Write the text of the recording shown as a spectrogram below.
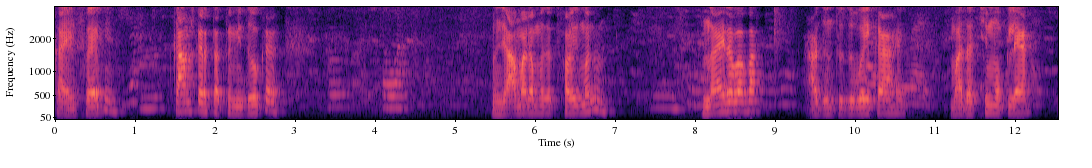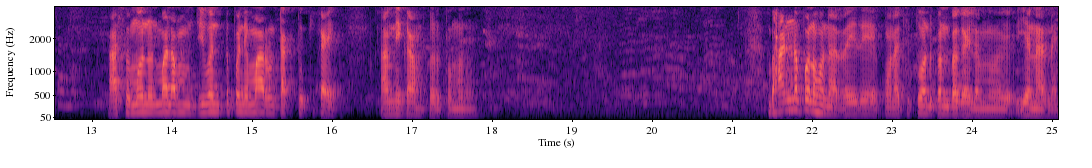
काय सोयाबीन. काम करता तुम्ही दोघं हो, तेव्हा. म्हणजे आम्हाला मदत व्हावी म्हणून. नाही रे बाबा अजून तुझं वय का आहे माझा चिमुकल्या असं म्हणून मला जिवंतपणे मारून टाकतो की काय आम्ही काम करतो म्हणून भांडणं पण होणार नाही रे. कोणाचे तोंड पण बघायला येणार नाही.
